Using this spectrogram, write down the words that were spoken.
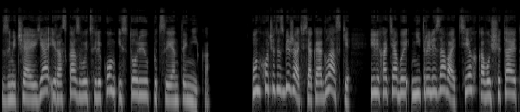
замечаю я и рассказываю целиком историю пациента Ника. Он хочет избежать всякой огласки или хотя бы нейтрализовать тех, кого считает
